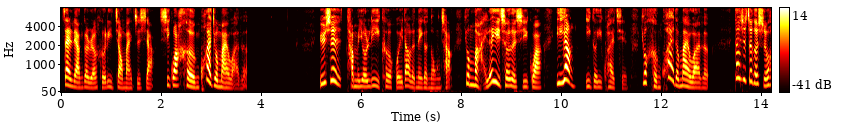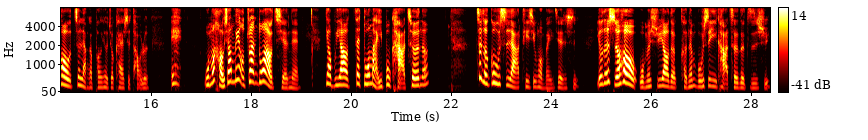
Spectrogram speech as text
在两个人合力叫卖之下，西瓜很快就卖完了。于是，他们又立刻回到了那个农场，又买了一车的西瓜，一样一个一块钱，又很快的卖完了。但是这个时候，这两个朋友就开始讨论：哎，我们好像没有赚多少钱呢，要不要再多买一部卡车呢？这个故事啊，提醒我们一件事：有的时候，我们需要的可能不是一卡车的资讯，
